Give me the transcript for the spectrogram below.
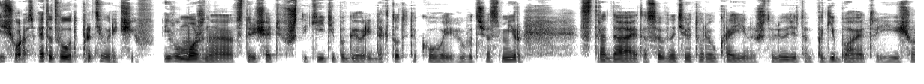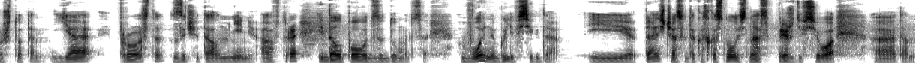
еще раз, этот вывод противоречив. Его можно встречать в штыки, типа говорить, да кто ты такой? Вот сейчас мир страдает, особенно территория Украины, что люди там погибают и еще что-то. Я просто зачитал мнение автора и дал повод задуматься. Войны были всегда. И да, сейчас это коснулось нас прежде всего, а, там,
